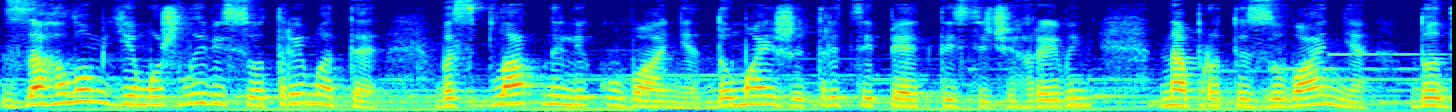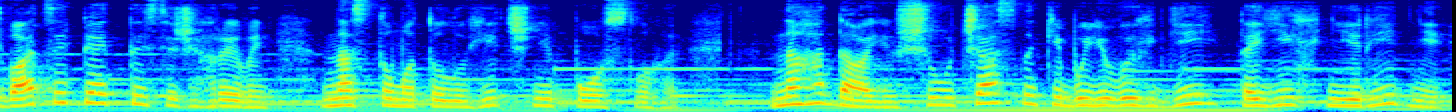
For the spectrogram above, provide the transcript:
Загалом є можливість отримати безплатне лікування до майже 35 тисяч гривень на протезування до 25 тисяч гривень на стоматологічні послуги. Нагадаю, що учасники бойових дій та їхні рідні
